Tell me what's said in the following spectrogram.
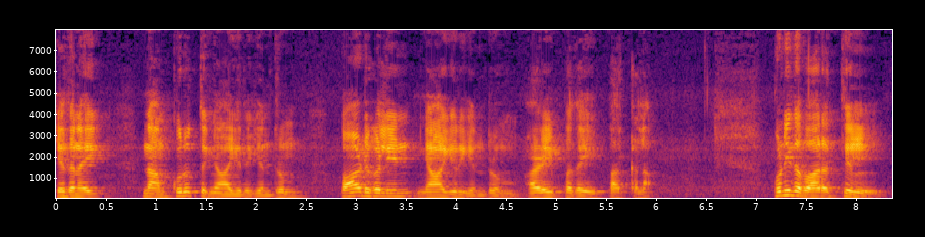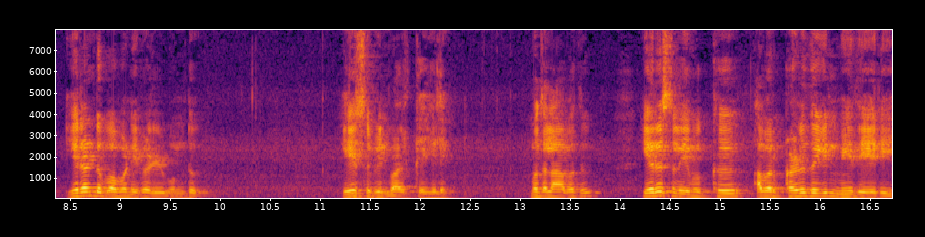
இதனை நாம் குருத்து ஞாயிறு என்றும் பாடுகளின் ஞாயிறு என்றும் அழைப்பதை பார்க்கலாம். புனித வாரத்தில் இரண்டு பவனிகள் உண்டு. இயேசுவின் வாழ்க்கையிலே. முதலாவது எருசலேமுக்கு அவர் கழுதையின் மீதேறி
